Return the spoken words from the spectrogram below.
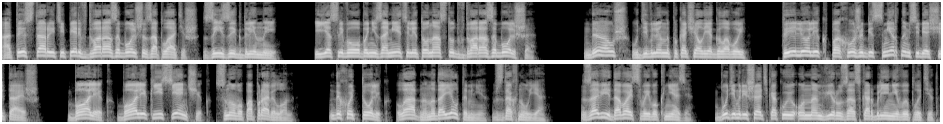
«А ты, старый, теперь в два раза больше заплатишь, за язык длинный. И если вы оба не заметили, то нас тут в два раза больше». «Да уж», — удивленно покачал я головой, «ты, Лелик, похоже, бессмертным себя считаешь». «Болик, Болик Есенчик», — снова поправил он. «Да хоть Толик, ладно, надоел ты мне», — вздохнул я. «Зови, давай своего князя. Будем решать, какую он нам виру за оскорбление выплатит.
